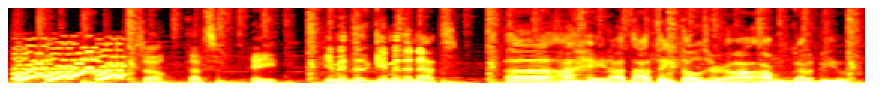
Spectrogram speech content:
So that's hate. Give me the give me the Nets. Uh, I hate. I, I think those are. I, I'm going to be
